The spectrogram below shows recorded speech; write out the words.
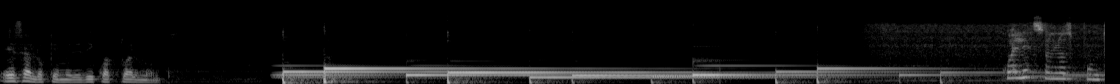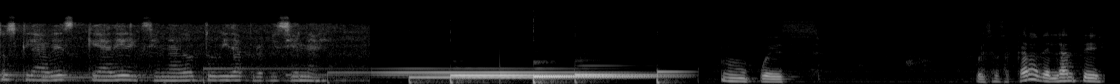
es a lo que me dedico actualmente. ¿Cuáles son los puntos claves que ha direccionado tu vida profesional? Mm, pues, pues a sacar adelante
